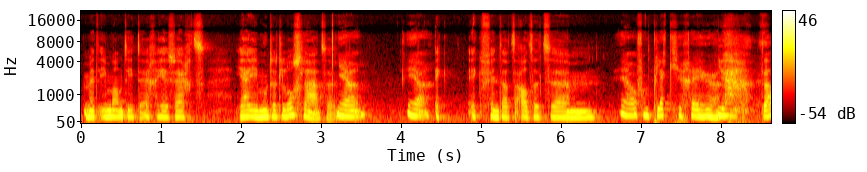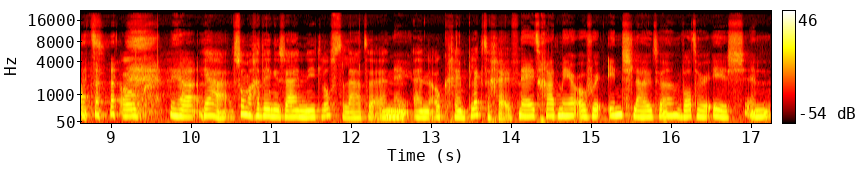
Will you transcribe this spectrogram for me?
met iemand die tegen je zegt: Ja, je moet het loslaten? Ja, ja. Ik, ik vind dat altijd. Um, ja, of een plekje geven. Ja, dat ook. Ja. ja, sommige dingen zijn niet los te laten en, Nee. en ook geen plek te geven. Nee, het gaat meer over insluiten wat er is. En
